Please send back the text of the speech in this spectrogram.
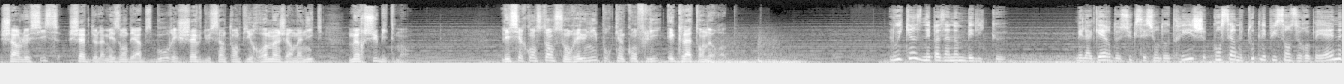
Charles VI, chef de la maison des Habsbourg et chef du Saint-Empire romain germanique, meurt subitement les circonstances sont réunies pour qu'un conflit éclate en Europe. Louis XV n'est pas un homme belliqueux. Mais la guerre de succession d'Autriche concerne toutes les puissances européennes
